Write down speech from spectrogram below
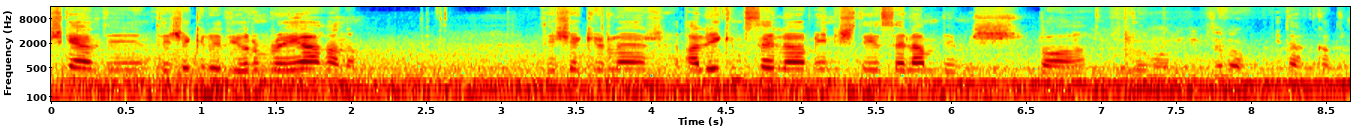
Hoş geldin. Teşekkür ediyorum Rüya Hanım. Teşekkürler. Aleyküm selam. Enişteye selam demiş Doğa. Selam aleyküm selam. Bir dakika dur.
